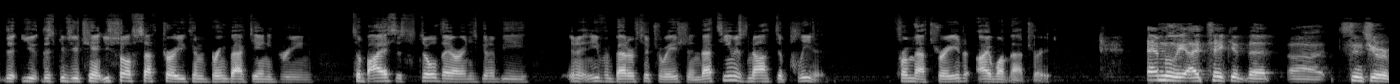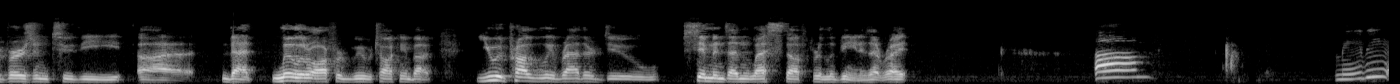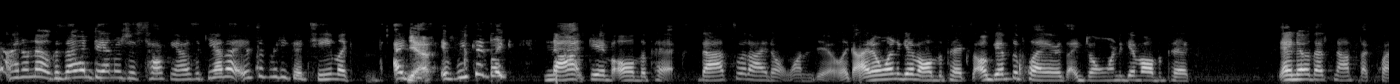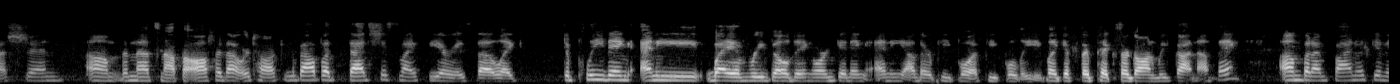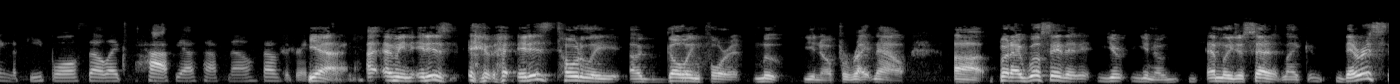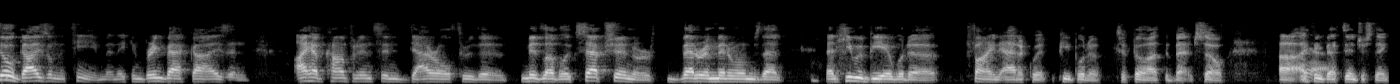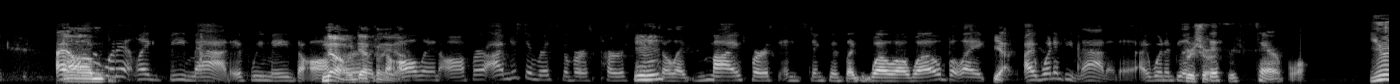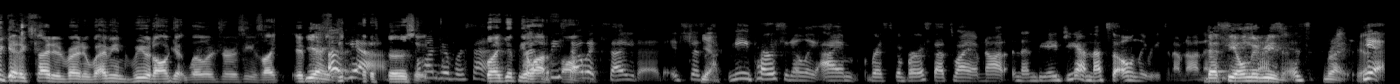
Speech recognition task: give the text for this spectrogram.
that you this gives you a chance. You still have Seth Curry. You can bring back Danny Green. Tobias is still there and he's going to be in an even better situation. That team is not depleted from that trade. I want that trade. Emily, I take it that uh, since your aversion to the uh, that Lillard offered, we were talking about, you would probably rather do Simmons and less stuff for LaVine. Is that right? Um, maybe I don't know because then when Dan was just talking, I was like, yeah, that it's a pretty good team. Like, I just Yeah. if we could like not give all the picks. That's what I don't want to do. Like I don't want to give all the picks. I'll give the players. I don't want to give all the picks. I know that's not the question. Um, then that's not the offer that we're talking about, but that's just my fear is the like depleting any way of rebuilding or getting any other people if people leave. Like if their picks are gone, we've got nothing. Um, but I'm fine with giving the people. So like half yes, half no. That was a great. Yeah, I, I mean it is it is totally a going for it move. You know, for right now. Uh, but I will say that you you know Emily just said it like there is still guys on the team and they can bring back guys and I have confidence in Daryl through the mid-level exception or veteran minimums that that he would be able to find adequate people to to fill out the bench. So uh, I think that's interesting. I also Um, wouldn't like be mad if we made the offer. No, definitely like, the all-in offer. I'm just a risk-averse person, Mhm. so like my first instinct is like whoa, whoa, whoa. But like, Yeah. I wouldn't be mad at it. I wouldn't be like, sure. this is terrible. You would get excited right away. I mean, we would all get Lillard jerseys. Like, if Yeah, you yeah. Oh get yeah, jersey, hundred percent. Like, it'd be a I lot would of be fun. so excited. It's just Yeah. me personally. I am risk averse. That's why I'm not an NBA GM. That's the only reason I'm not. An That's the only GM, reason. is- Right. yeah.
